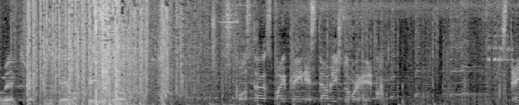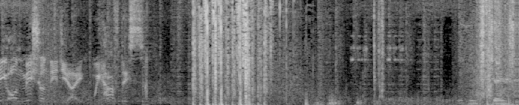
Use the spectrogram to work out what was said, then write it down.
Are we expecting the game off here as well? Hostile spy plane established overhead. Stay on mission, DGI. We have this. This is changed.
